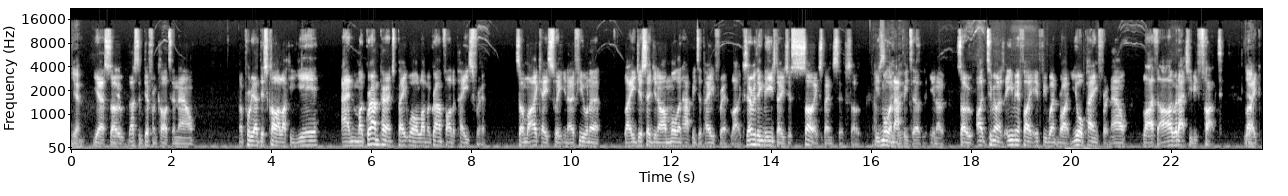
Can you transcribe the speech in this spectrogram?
yeah, yeah, so that's a different car to now. I probably had this car like a year, and my grandparents pay well, like my grandfather pays for it. So I'm like, okay, sweet. You know, if you want to, like, he just said, you know, I'm more than happy to pay for it. Like, because everything these days is just so expensive. So he's more than happy to, you know. So I, to be honest, even if I if he went right, you're paying for it now. Like, I, I would actually be fucked. Yeah. Like,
